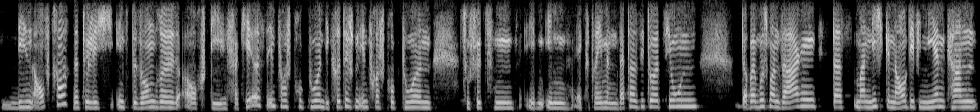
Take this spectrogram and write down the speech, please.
diesen Auftrag, natürlich insbesondere auch die Verkehrsinfrastrukturen, die kritischen Infrastrukturen zu schützen, eben in extremen Wettersituationen. Dabei muss man sagen, dass man nicht genau definieren kann,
